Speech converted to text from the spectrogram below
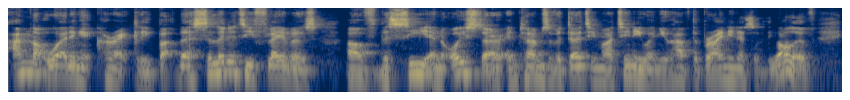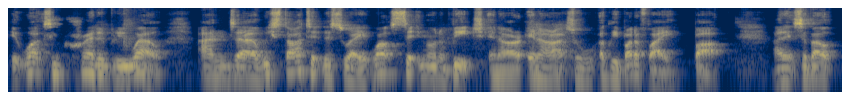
I'm not wording it correctly, but the salinity flavors of the sea and oyster in terms of a dirty martini when you have the brininess of the olive, it works incredibly well. And uh, we start it this way whilst sitting on a beach in our in our actual ugly butterfly bar, and it's about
